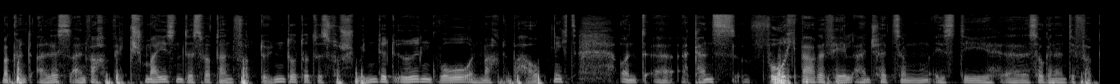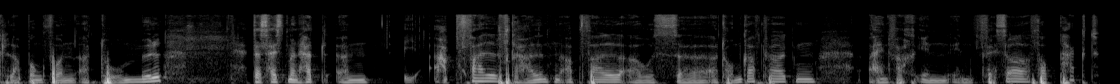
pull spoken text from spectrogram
man könnte alles einfach wegschmeißen, das wird dann verdünnt oder das verschwindet irgendwo und macht überhaupt nichts. Und äh, ganz furchtbare Fehleinschätzung ist die äh, sogenannte Verklappung von Atommüll. Das heißt, man hat ähm, Abfall, strahlenden Abfall aus äh, Atomkraftwerken einfach in, in Fässer verpackt,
